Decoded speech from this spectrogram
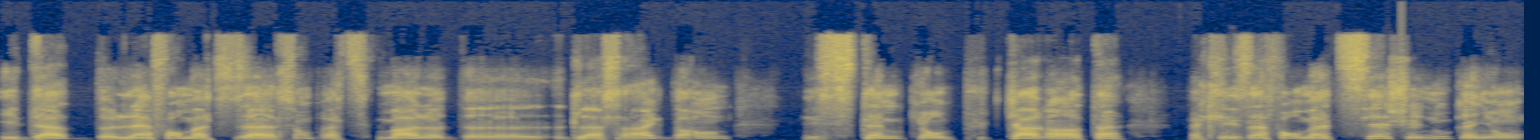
ils datent de l'informatisation pratiquement là, de, de la SAC, donc des systèmes qui ont plus de 40 ans. Fait que les informaticiens chez nous, quand ils ont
